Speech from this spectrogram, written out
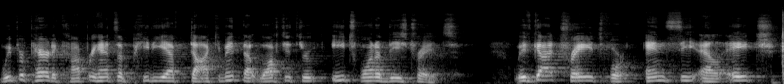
We prepared a comprehensive PDF document that walks you through each one of these trades. We've got trades for NCLH,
